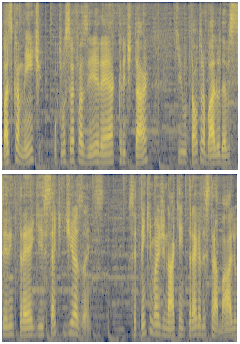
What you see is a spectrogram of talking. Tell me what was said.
Basicamente, o que você vai fazer é acreditar que o tal trabalho deve ser entregue 7 dias antes. Você tem que imaginar que a entrega desse trabalho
